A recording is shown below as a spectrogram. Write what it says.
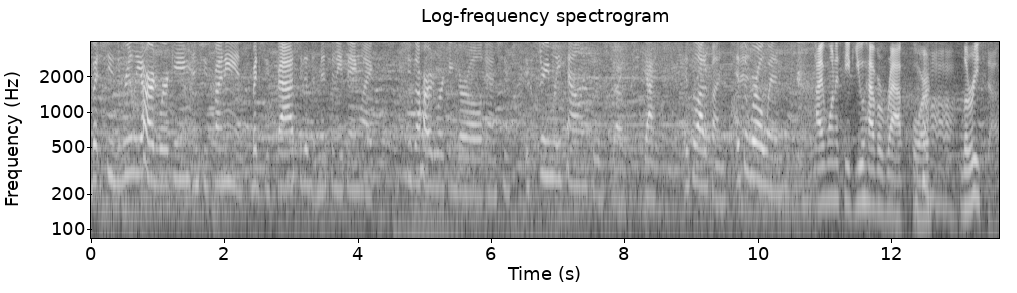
But she's really hardworking and she's funny, and but she's fast. She doesn't miss anything. Like she's a hardworking girl and she's extremely talented. So yeah, it's a lot of fun. It's a whirlwind. I want to see if you have a rap for Larissa.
